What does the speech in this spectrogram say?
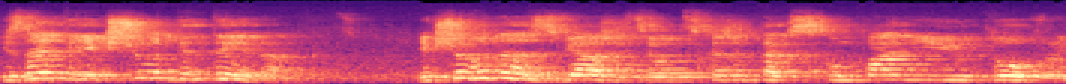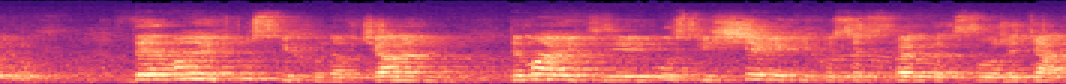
І знаєте, якщо дитина, якщо вона зв'яжеться, от, скажімо так, з компанією доброю, де мають успіх у навчанні, де мають е, успіх ще в якихось аспектах свого життя,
